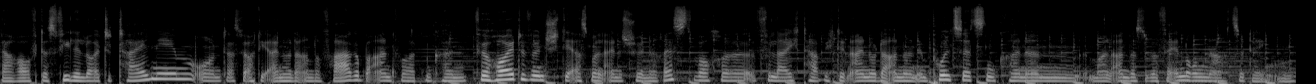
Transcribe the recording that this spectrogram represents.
darauf, dass viele Leute teilnehmen und dass wir auch die eine oder andere Frage beantworten können. Für heute wünsche ich dir erstmal eine schöne Restwoche. Vielleicht habe ich den einen oder anderen Impuls setzen können, mal anders über Veränderungen nachzudenken.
